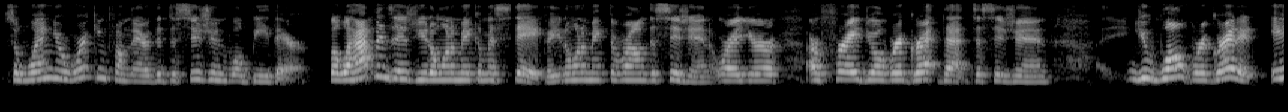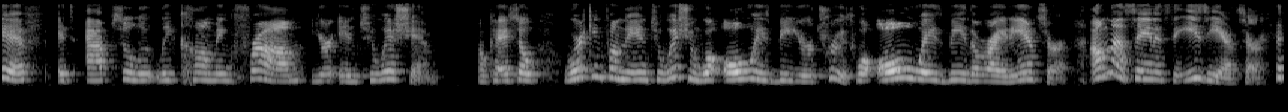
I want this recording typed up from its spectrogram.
So when you're working from there, the decision will be there. But what happens is you don't want to make a mistake or you don't want to make the wrong decision or you're afraid you'll regret that decision you won't regret it if it's absolutely coming from your intuition. Okay, so working from the intuition will always be your truth, will always be the right answer. I'm not saying it's the easy answer, but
